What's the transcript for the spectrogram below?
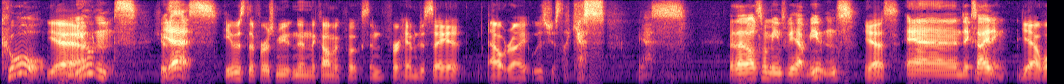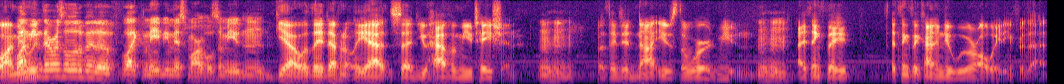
Cool. Yeah. Mutants. Yes. He was the first mutant in the comic books, and for him to say it outright was just like, yes, Yes. But that also means we have mutants yes, and exciting. yeah. Well, I mean, well, I we- mean, there was a little bit of like maybe Miss Marvel's a mutant. yeah. Well, they definitely said you have a mutation, Mm-hmm. But they did not use the word mutant. Mm-hmm. I think they, I think they kind of knew we were all waiting for that.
